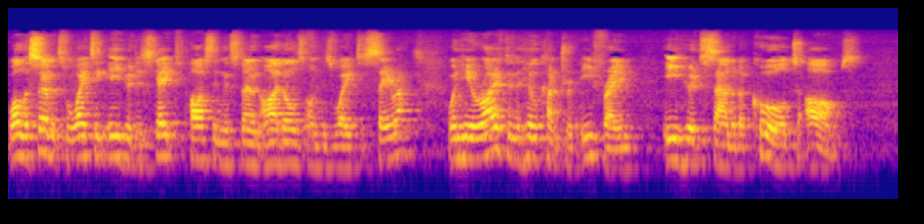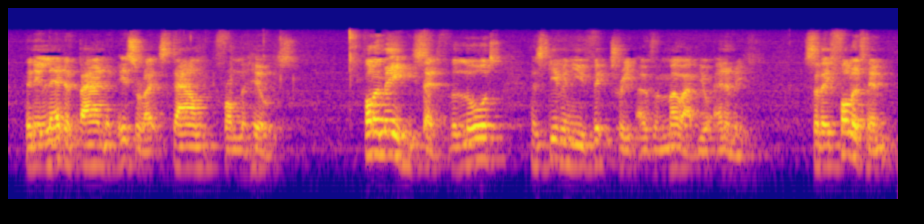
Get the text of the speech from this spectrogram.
While the servants were waiting, Ehud escaped, passing the stone idols on his way to Seirah. When he arrived in the hill country of Ephraim, Ehud sounded a call to arms. Then he led a band of Israelites down from the hills. Follow me, he said, for the Lord has given you victory over Moab, your enemy. So they followed him,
